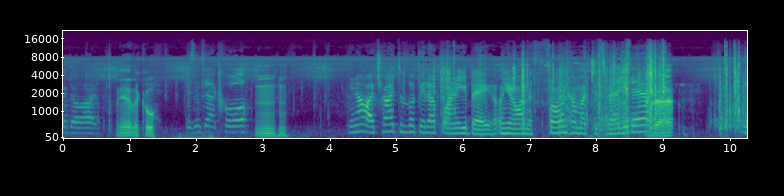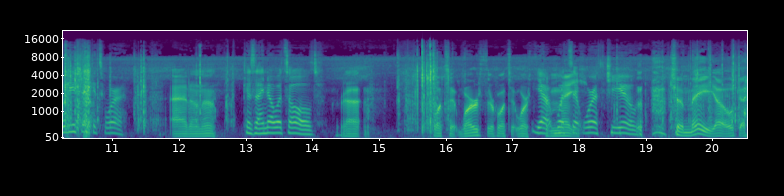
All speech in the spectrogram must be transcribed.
My god. Yeah, they're cool. Isn't that cool? Mm-hmm. You know, I tried to look it up on eBay, you know, on the phone, how much it's valued at. Right? What do you think it's worth? I don't know. Because I know it's old. Right. What's it worth or what's it worth? Yeah, what's me? it worth to you? to me, oh, okay.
